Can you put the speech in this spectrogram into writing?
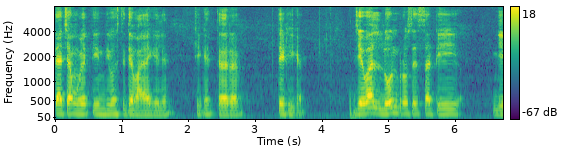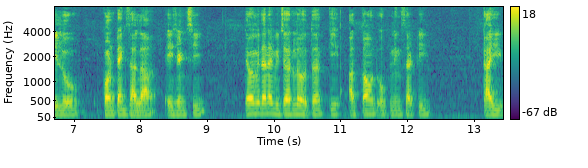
त्याच्यामुळे तीन दिवस तिथे वाया गेले. ठीक आहे? तर ते ठीक आहे. जेव्हा लोन प्रोसेससाठी गेलो कॉन्टॅक्ट झाला एजंटशी तेव्हा मी त्यांना विचारलं होतं की अकाउंट ओपनिंगसाठी काही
